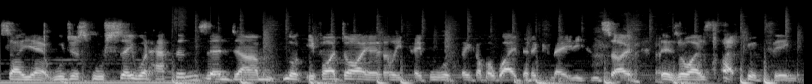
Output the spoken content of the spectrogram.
so yeah, we'll just we'll see what happens. And um, look, if I die early, people will think I'm a way better comedian. So there's always that good thing.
